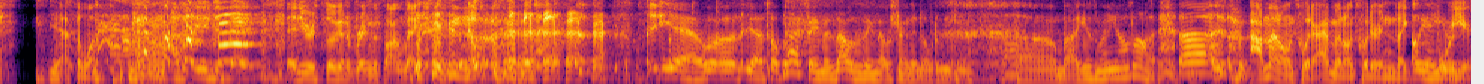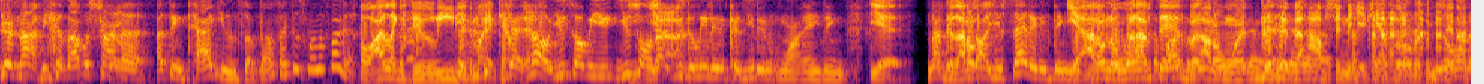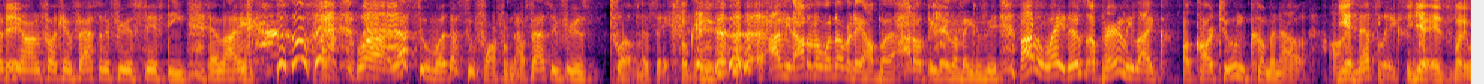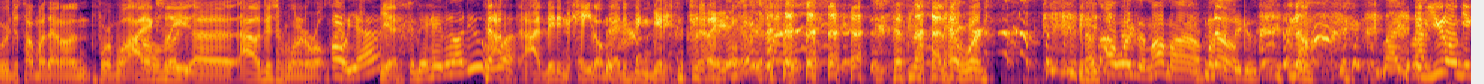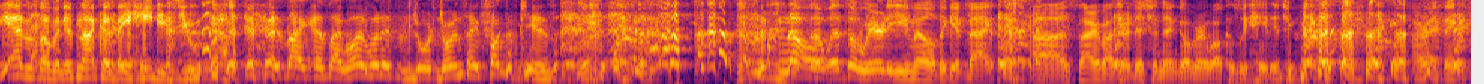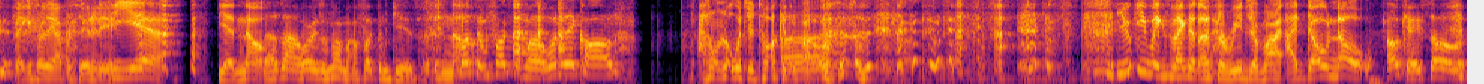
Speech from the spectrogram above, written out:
Yeah. that's the one. I thought you did that, and you were still gonna bring the song back. Nope. yeah, well, yeah. So Black Famous, that was the thing that was trending over the weekend. Um, but I guess none of y'all saw it. Uh, I'm not on Twitter. I haven't been on Twitter in like oh yeah, four you're, years. you're not because I was trying to, I think, tag you in something. I was like, this motherfucker. Oh, I like deleted my account. yeah, no, you told me you, you told Yeah. her you deleted it because you didn't want anything. Yeah. Not that Because I don't. thought you said anything. yeah, I don't know what I've said, but I don't want the, Yeah, the yeah, yeah. option to get canceled over some shit I want to be on fucking Fast and the Furious 50 and like, well, that's too much. That's too far from now. Fast and Furious 12, let's say. Okay. I mean, I don't know what number they are, but I don't think they're gonna make the video. By the way, there's apparently like a cartoon coming out on Yeah. Netflix. Yeah, it's funny. We were just talking about that on Fourth Wall. I Oh, actually really? uh, I auditioned for one of the roles. Oh yeah, Yeah. And they hated on you. Or I, what? I, they didn't hate on me. I just didn't get it. That's not how that works. That's how it works in my mind. Fuck No, no. like, like if you don't get cast in something, it's not because they hated you. it's like it's like what what did Jordan say? Fuck them kids. no. So it's a weird email to get back. Uh, sorry about their audition didn't go very well because we hated you. All right, thanks. Thank you for the opportunity. yeah. Yeah, no. That's how it works with mama. Fuck them kids. No. Fuck them. Fuck them. Uh, what are they called? I don't know what you're talking about. you keep expecting us to read your mind. I don't know. Okay, so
